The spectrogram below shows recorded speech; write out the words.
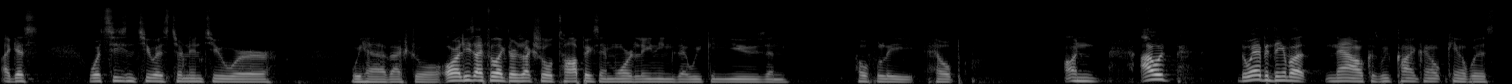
I guess, what season two has turned into, where we have actual, or at least I feel like there's actual topics and more leanings that we can use and hopefully help. On, I would, the way I've been thinking about now, because we've kind of came up with this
